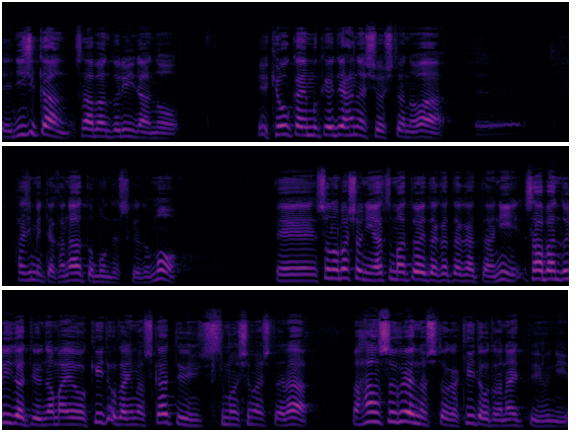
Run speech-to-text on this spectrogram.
2時間サーバントリーダーの教会向けで話をしたのは初めてかなと思うんですけれども、えー、その場所に集まっておられた方々にサーバントリーダーという名前を聞いたことありますかという質問しましたら、まあ、半数ぐらいの人が聞いたことがないというふうに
